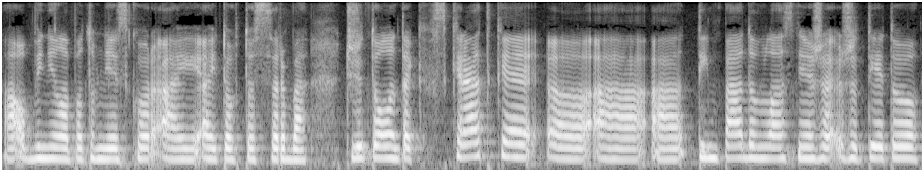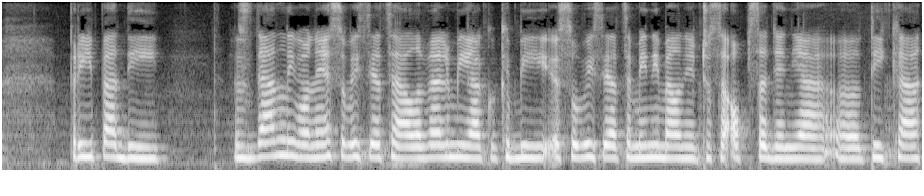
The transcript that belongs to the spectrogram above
a obvinila potom neskôr aj, aj tohto Srba. Čiže to len tak v skratke e, a, a tým pádom vlastne, že, že tieto prípady zdanlivo nesúvisiace, ale veľmi ako keby súvisiace minimálne, čo sa obsadenia e, týka. E,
